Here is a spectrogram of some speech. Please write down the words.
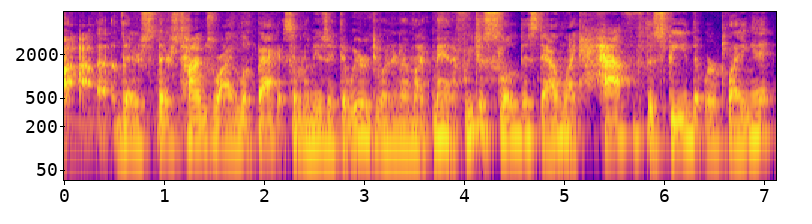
uh, there's there's times where I look back at some of the music that we were doing and I'm like, man, if we just slowed this down like half of the speed that we're playing it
